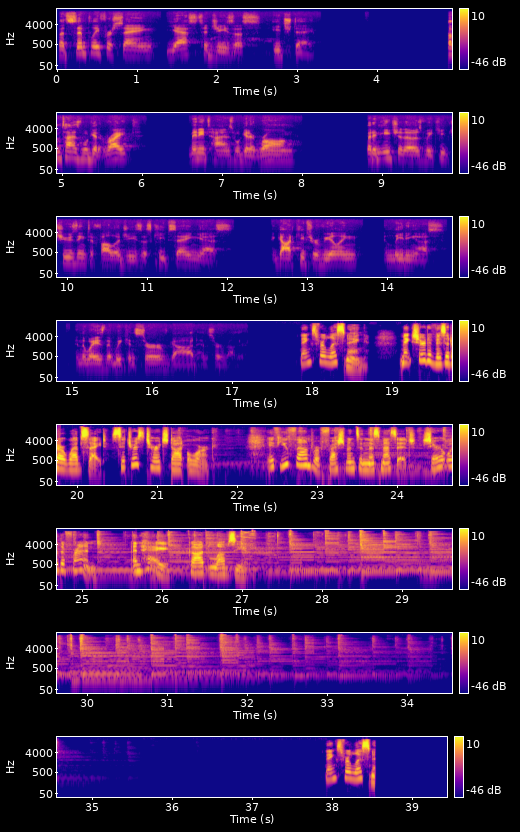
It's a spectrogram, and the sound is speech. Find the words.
but simply for saying yes to Jesus each day. Sometimes we'll get it right, many times we'll get it wrong, but in each of those, we keep choosing to follow Jesus, keep saying yes, and God keeps revealing and leading us in the ways that we can serve God and serve others. Thanks for listening. Make sure to visit our website, citruschurch.org. If you found refreshments in this message, share it with a friend. And hey, God loves you. Thanks for listening.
